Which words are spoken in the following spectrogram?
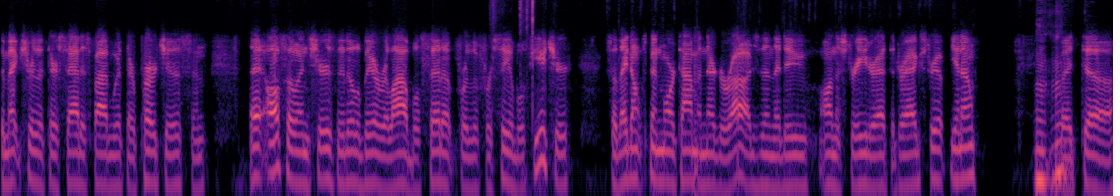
to make sure that they're satisfied with their purchase. And that also ensures that it'll be a reliable setup for the foreseeable future so they don't spend more time in their garage than they do on the street or at the drag strip, you know? Mm-hmm. But uh,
